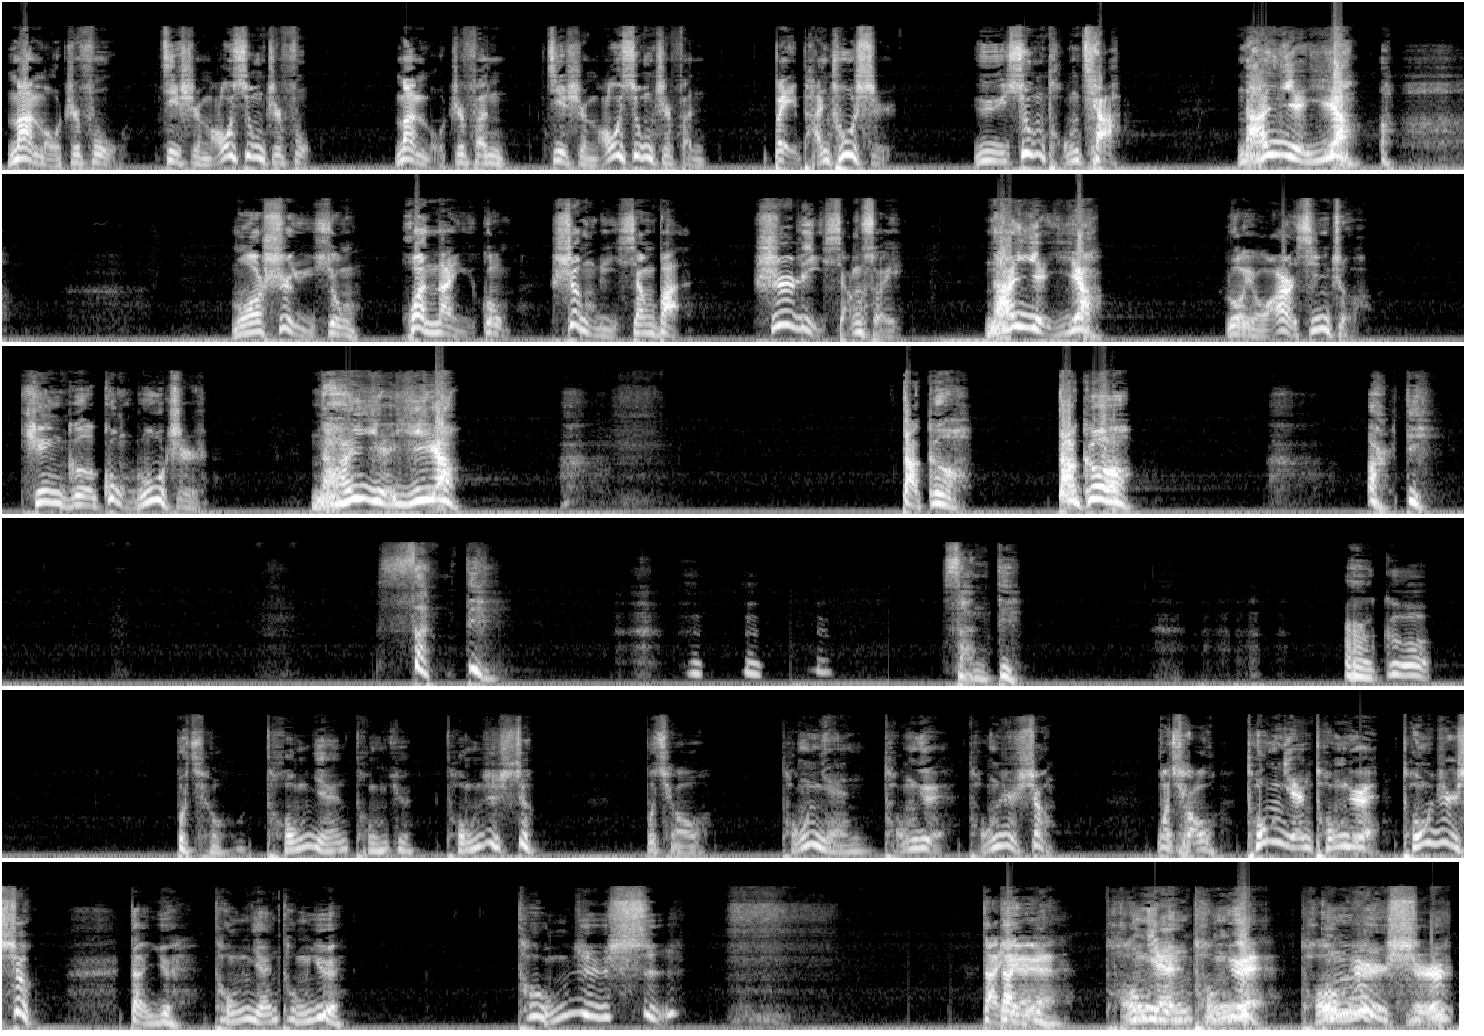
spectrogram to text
曼某之父既是毛兄之父。曼某之分，既是毛兄之分，背叛出使，与兄同掐，难也一样。我师与兄，患难与共，胜利相伴，失利相随，难也一样。若有二心者，天歌共如之，难也一样。大哥，大哥，二弟。三弟，三弟。二哥，不求同年同月同日生，不求同年同月同日生，不求同年同月同日生，但愿同年同月同日死。但愿同年同月同日死。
